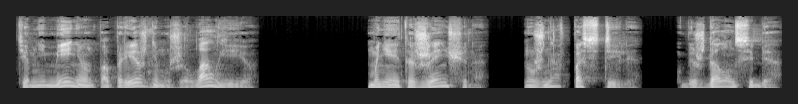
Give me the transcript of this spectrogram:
Тем не менее он по-прежнему желал ее. «Мне эта женщина нужна в постели», убеждал он себя.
